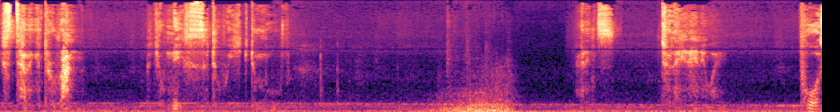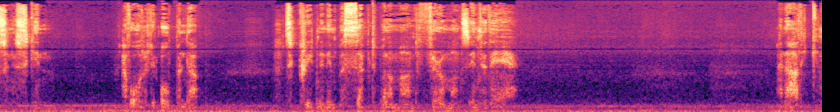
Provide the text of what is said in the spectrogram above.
is telling it to run, are too weak to move. And it's too late anyway. Pores in your skin have already opened up, secreting an imperceptible amount of pheromones into the air. And you can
